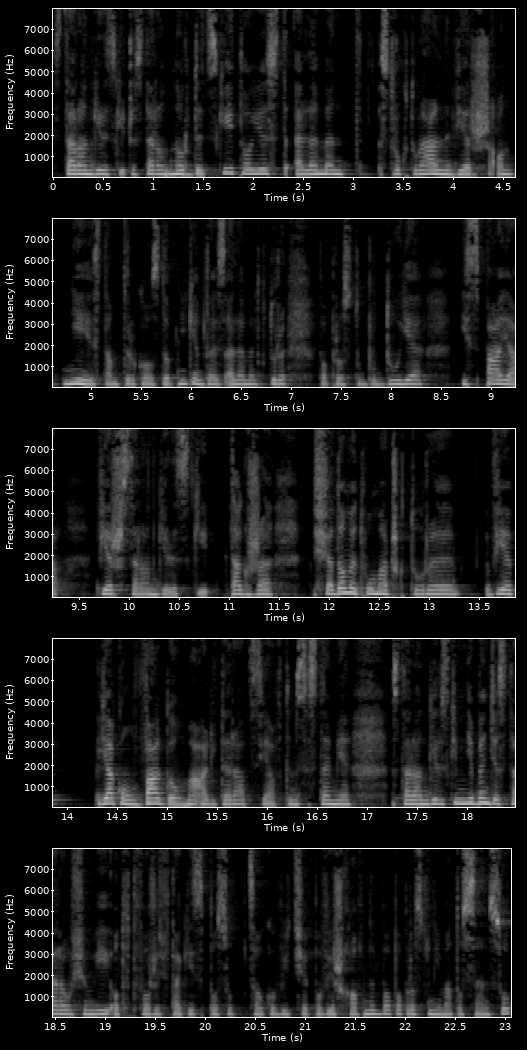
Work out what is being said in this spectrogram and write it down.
staroangielskiej czy staronordyckiej to jest element strukturalny wiersza. On nie jest tam tylko ozdobnikiem, to jest element, który po prostu buduje i spaja wiersz staroangielski. Także świadomy tłumacz, który wie jaką wagę ma aliteracja w tym systemie staroangielskim, nie będzie starał się jej odtworzyć w taki sposób całkowicie powierzchowny, bo po prostu nie ma to sensu.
